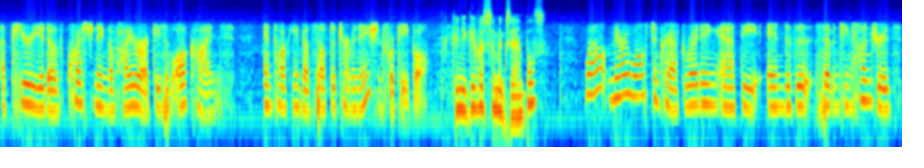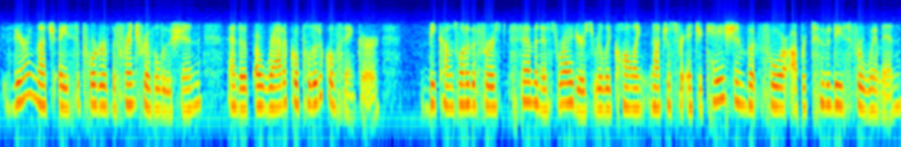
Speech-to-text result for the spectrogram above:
a period of questioning of hierarchies of all kinds, and talking about self determination for people. Can you give us some examples? Well, Mary Wollstonecraft, writing at the end of the 1700s, very much a supporter of the French Revolution and a, a radical political thinker, becomes one of the first feminist writers, really calling not just for education, but for opportunities for women,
